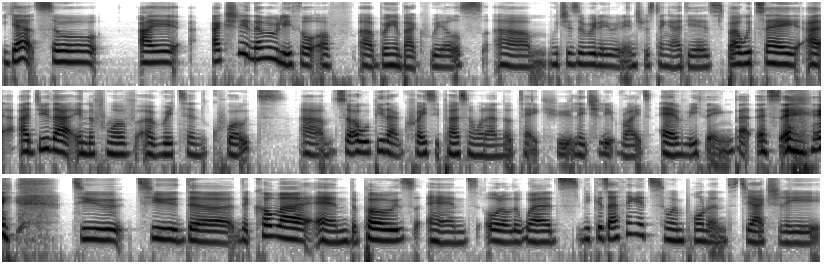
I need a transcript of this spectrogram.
yeah. So I actually never really thought of uh, bringing back reels, um, which is a really, really interesting idea. But I would say I, I do that in the form of a written quote. Um, so I would be that crazy person when I note take who literally writes everything that they say to to the the comma and the pose and all of the words because I think it's so important to actually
